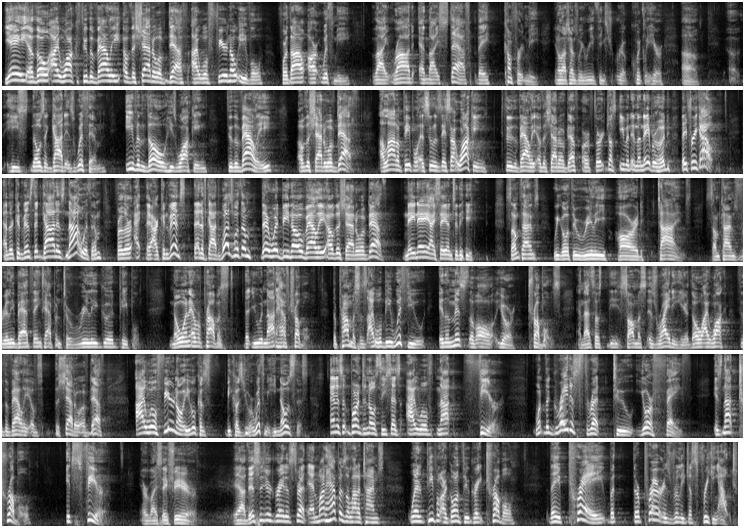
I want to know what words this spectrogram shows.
Yea, though I walk through the valley of the shadow of death, I will fear no evil, for thou art with me. Thy rod and thy staff, they comfort me. You know, a lot of times we read things real quickly here. Uh, uh, he knows that God is with him, even though he's walking through the valley of the shadow of death. A lot of people, as soon as they start walking through the valley of the shadow of death, or if they're just even in the neighborhood, they freak out and they're convinced that God is not with them. For they are convinced that if God was with them, there would be no valley of the shadow of death. Nay, nay, I say unto thee. Sometimes we go through really hard times. Sometimes really bad things happen to really good people. No one ever promised that you would not have trouble. The promises I will be with you in the midst of all your troubles. And that's what the psalmist is writing here. Though I walk through the valley of the shadow of death, I will fear no evil because because you are with me. He knows this. And it's important to notice he says, I will not fear. What the greatest threat to your faith is not trouble, it's fear. Everybody say fear. Yeah, this is your greatest threat. And what happens a lot of times when people are going through great trouble, they pray, but their prayer is really just freaking out.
